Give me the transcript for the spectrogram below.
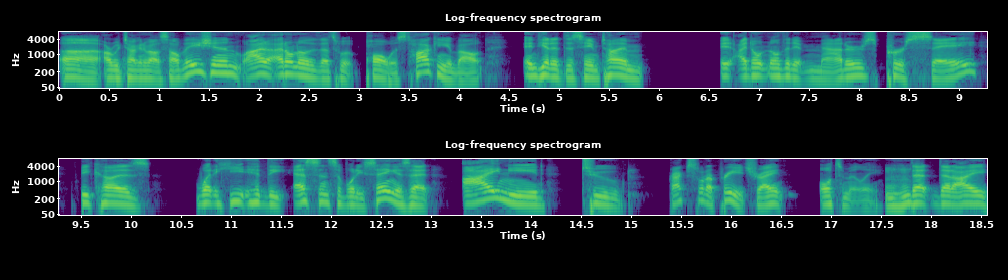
uh, are we talking about salvation? I I don't know that that's what Paul was talking about, and yet at the same time, it, I don't know that it matters per se because what he the essence of what he's saying is that I need to practice what I preach, right? Ultimately, Mhm. that that I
